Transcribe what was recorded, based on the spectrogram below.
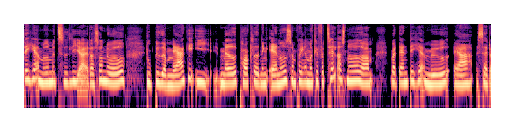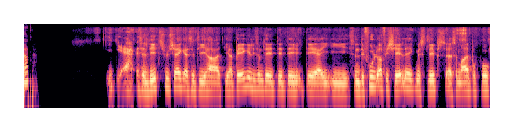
det her møde med tidligere, er der så noget, du bider mærke i, mad, påklædning, andet, som på en eller anden måde kan fortælle os noget om, hvordan det her møde er sat op? Ja, altså lidt synes jeg ikke. Altså de har, de har begge, ligesom det, det, det, det er i, i sådan det fuldt officielle, ikke med slips, altså meget på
